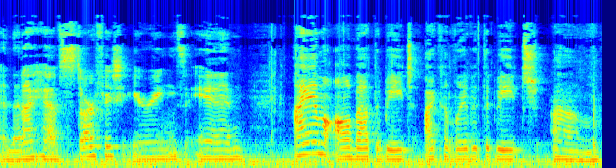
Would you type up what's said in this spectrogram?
and then I have starfish earrings in. I am all about the beach. I could live at the beach, um,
